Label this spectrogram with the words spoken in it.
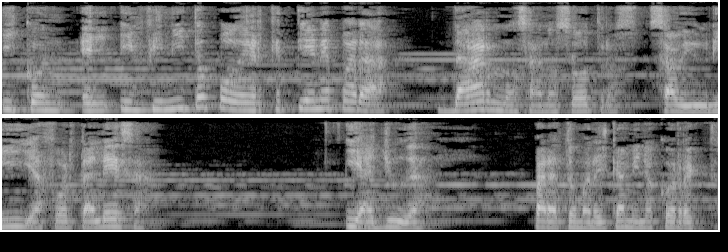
y con el infinito poder que tiene para darnos a nosotros sabiduría, fortaleza y ayuda para tomar el camino correcto.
